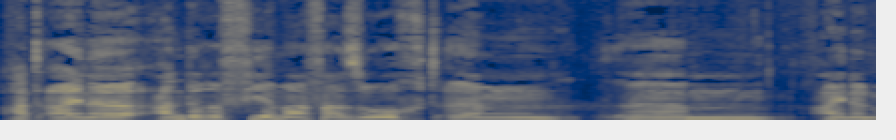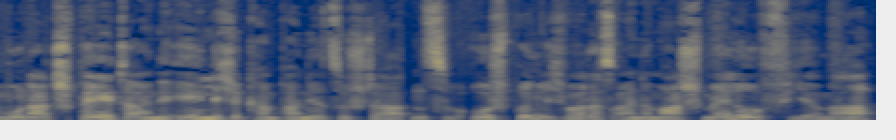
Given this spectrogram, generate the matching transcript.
hat eine andere Firma versucht, ähm, ähm, einen Monat später eine ähnliche Kampagne zu starten. Ursprünglich war das eine Marshmallow-Firma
